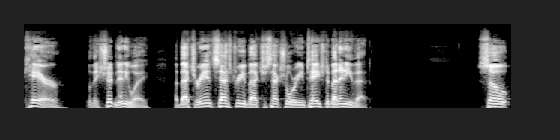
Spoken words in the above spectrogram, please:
care, well, they shouldn't anyway, about your ancestry, about your sexual orientation, about any of that. So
